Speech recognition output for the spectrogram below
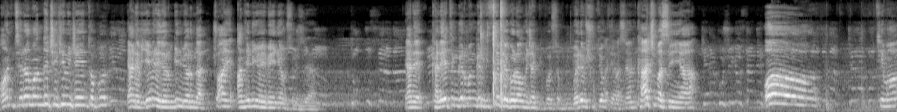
Antrenmanda çekemeyeceğin topu. Yani yemin ediyorum bilmiyorum da şu an Angelinho'yu beğeniyor musunuz ya? Yani kaleye tıngır mıngır gitse bile gol olmayacak bir pozisyon. Böyle bir şut yok ya. Kaçmasın ya. Oo! Kim o?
